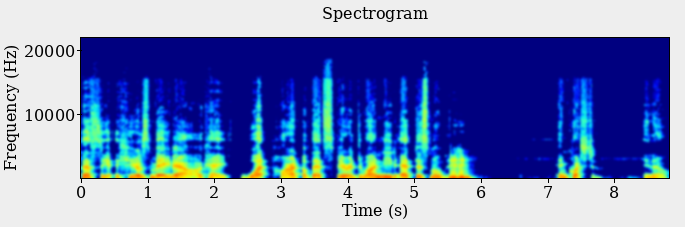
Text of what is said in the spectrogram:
that's it here's me now okay what part of that spirit do i need at this moment mm-hmm. In question you know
